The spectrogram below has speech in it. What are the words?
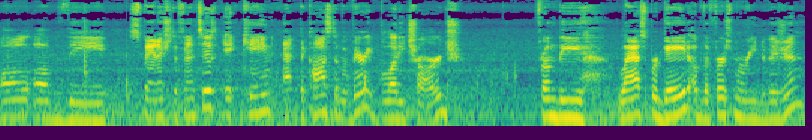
all of the Spanish defenses. It came at the cost of a very bloody charge from the last brigade of the 1st Marine Division.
